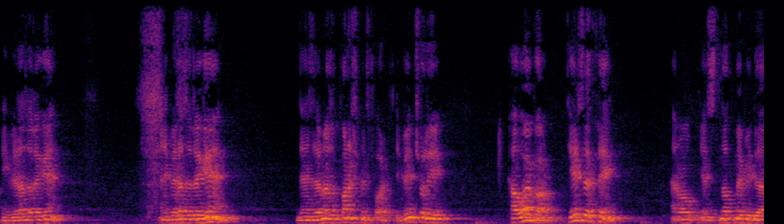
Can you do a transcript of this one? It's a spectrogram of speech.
If he does it again. And if he does it again, then there's another punishment for it. Eventually, however, here's the thing. I know it's not maybe the,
